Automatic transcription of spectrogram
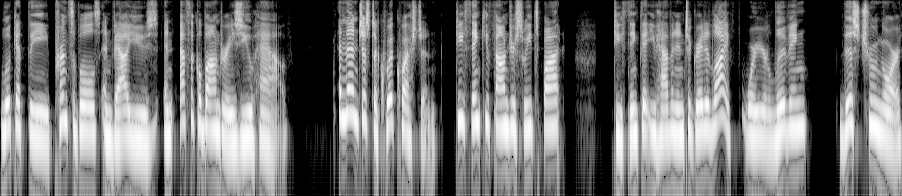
look at the principles and values and ethical boundaries you have. And then just a quick question Do you think you found your sweet spot? Do you think that you have an integrated life where you're living this true north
